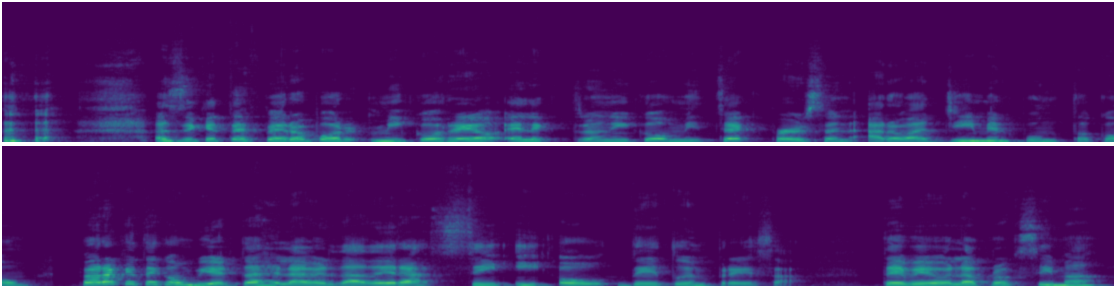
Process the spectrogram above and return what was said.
Así que te espero por mi correo electrónico mitechperson.gmail.com para que te conviertas en la verdadera CEO de tu empresa. Te veo la próxima.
